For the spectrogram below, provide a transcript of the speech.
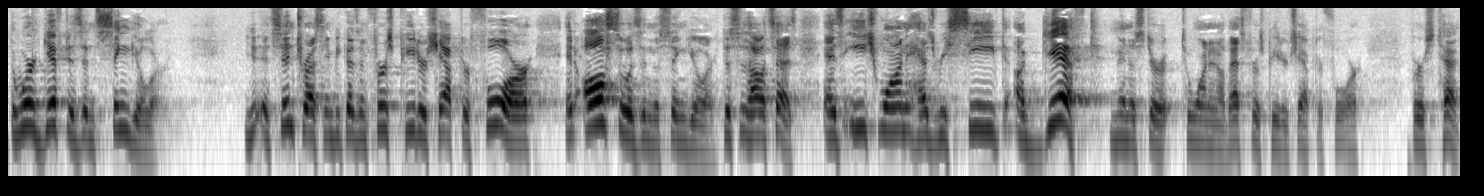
The word gift is in singular. It's interesting because in 1 Peter chapter 4, it also is in the singular. This is how it says As each one has received a gift, minister to one another. That's 1 Peter chapter 4, verse 10.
